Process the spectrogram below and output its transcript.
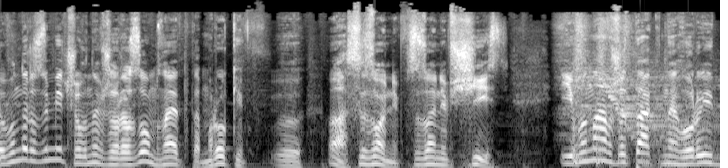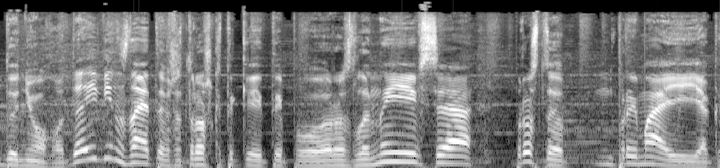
вони розуміють, що вони вже разом, знаєте, там років, е, а, сезонів, сезонів 6. І вона вже так не горить до нього. Да і він, знаєте, вже трошки такий, типу, розленився, просто приймає її як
